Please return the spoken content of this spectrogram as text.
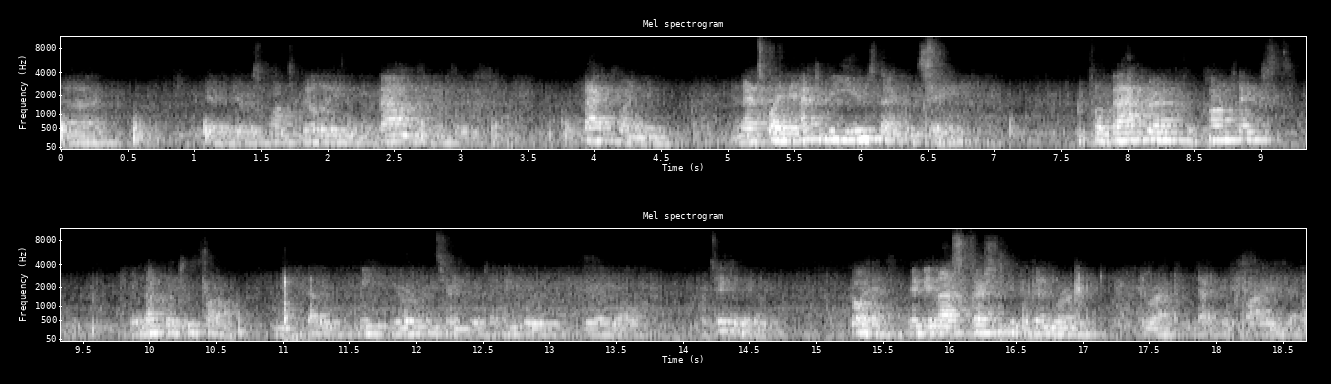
uh, their, their responsibilities and their bounds in terms of fact finding. And that's why they have to be used, I would say, for background, for context, but not go too far. That would meet your concerns, which I think were very well articulated. Go ahead. Maybe last question, because then we're, we're at exactly five. uh,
